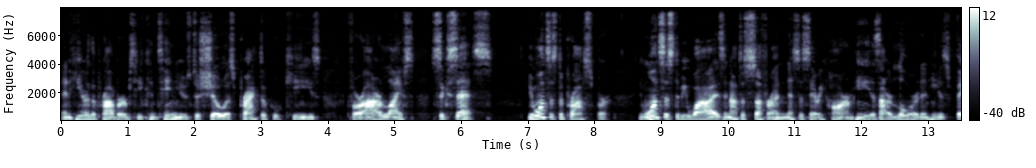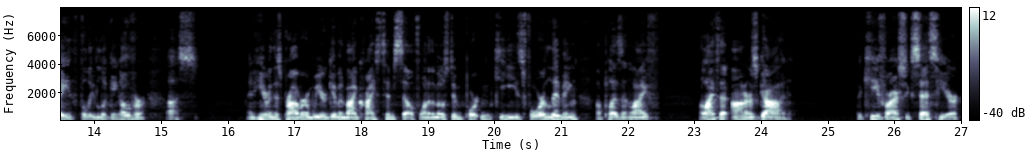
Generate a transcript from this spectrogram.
And here in the Proverbs, He continues to show us practical keys for our life's success. He wants us to prosper. He wants us to be wise and not to suffer unnecessary harm. He is our Lord, and He is faithfully looking over us. And here in this proverb, we are given by Christ Himself one of the most important keys for living a pleasant life, a life that honors God. The key for our success here,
